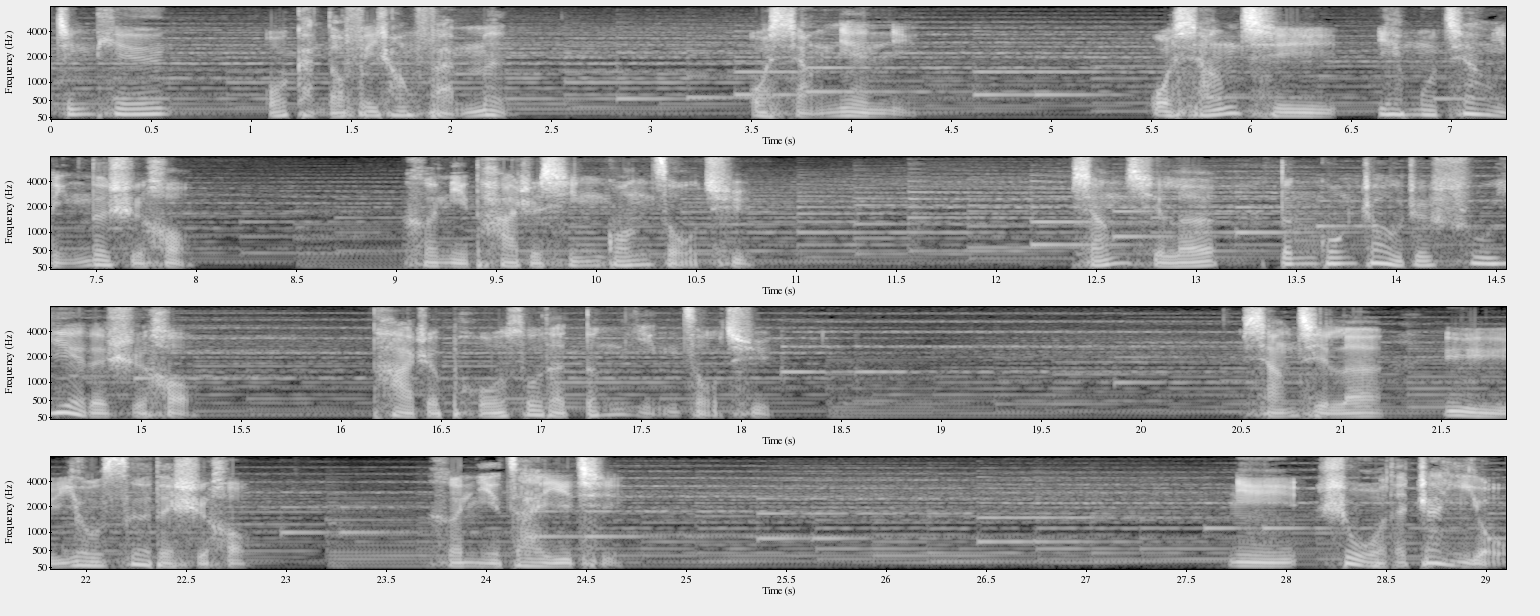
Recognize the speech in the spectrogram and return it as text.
今天我感到非常烦闷，我想念你。我想起夜幕降临的时候，和你踏着星光走去。想起了灯光照着树叶的时候，踏着婆娑的灯影走去；想起了欲语又色的时候，和你在一起。你是我的战友，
